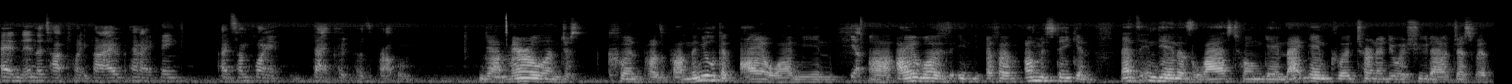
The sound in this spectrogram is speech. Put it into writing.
and in the top 25. And I think at some point that could pose a problem. Yeah, Maryland just couldn't pose a problem. Then you look at Iowa. I mean, Yep. uh, Iowa is, in, if I'm, I'm mistaken, that's Indiana's last home game. That game could turn into a shootout just with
